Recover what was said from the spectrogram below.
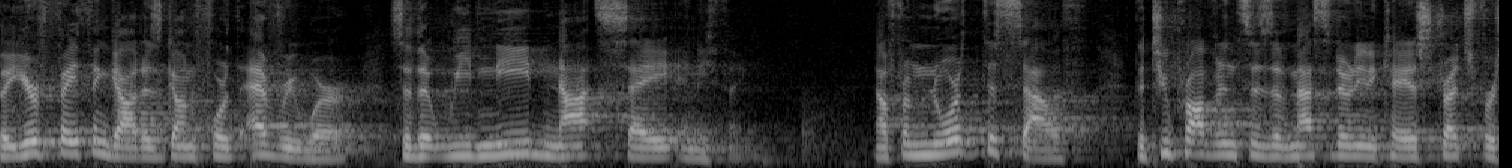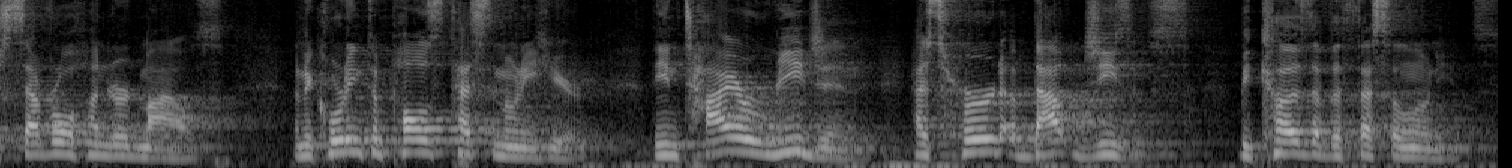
but your faith in God has gone forth everywhere, so that we need not say anything. Now, from north to south, the two provinces of Macedonia and Achaia stretch for several hundred miles. And according to Paul's testimony here, the entire region has heard about Jesus because of the Thessalonians.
